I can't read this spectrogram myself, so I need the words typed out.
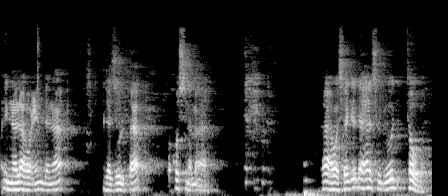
وإن له عندنا لزلفى حسن مآب. فهو سجدها سجود توبة.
